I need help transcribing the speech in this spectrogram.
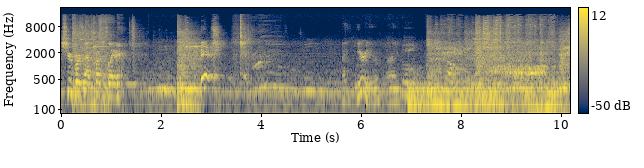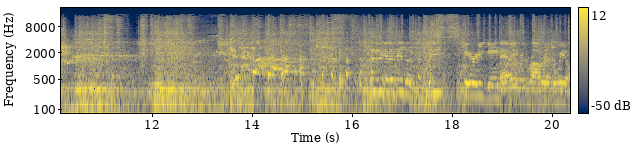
Shoot first, ask questions later. Bitch! I hear you. Uh, you- This scary game ever with Robert at the wheel.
